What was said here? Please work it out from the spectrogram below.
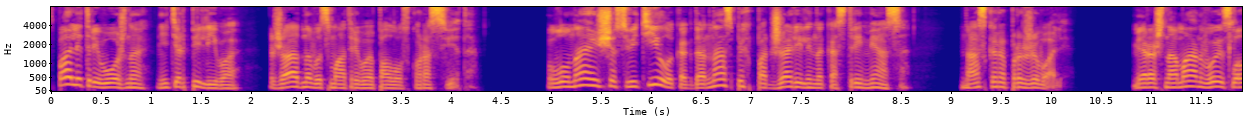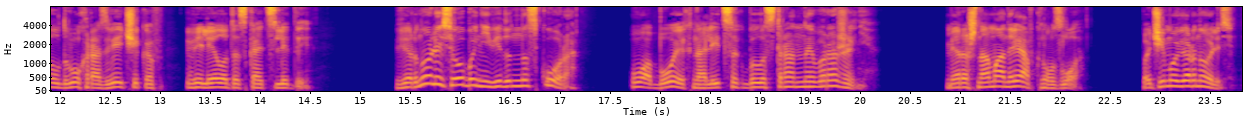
Спали тревожно, нетерпеливо, жадно высматривая полоску рассвета. Луна еще светила, когда наспех поджарили на костре мясо, наскоро проживали. Мирошнаман выслал двух разведчиков, велел отыскать следы. Вернулись оба невиданно скоро. У обоих на лицах было странное выражение. Мирошнаман рявкнул зло: Почему вернулись?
